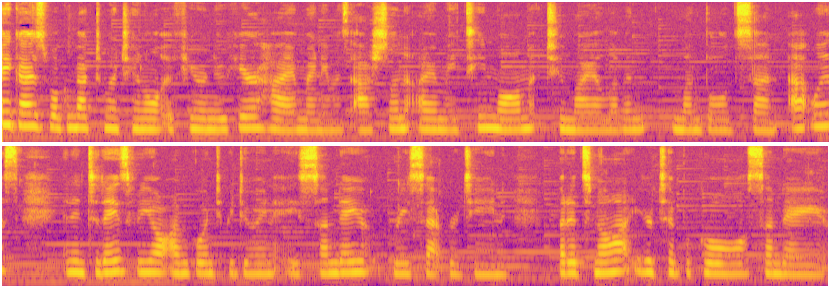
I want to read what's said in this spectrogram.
Hey guys, welcome back to my channel. If you're new here, hi, my name is Ashlynn. I am a teen mom to my 11 month old son Atlas, and in today's video, I'm going to be doing a Sunday reset routine, but it's not your typical Sunday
